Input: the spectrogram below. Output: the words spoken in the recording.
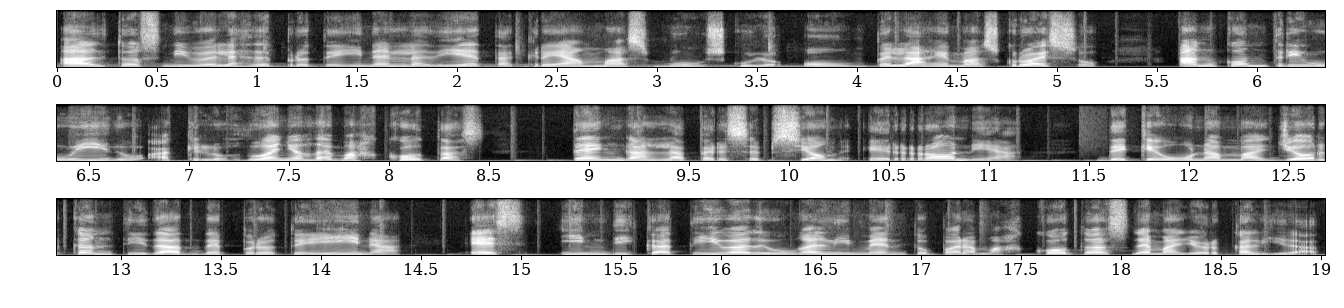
altos niveles de proteína en la dieta crean más músculo o un pelaje más grueso, han contribuido a que los dueños de mascotas tengan la percepción errónea de que una mayor cantidad de proteína es indicativa de un alimento para mascotas de mayor calidad.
